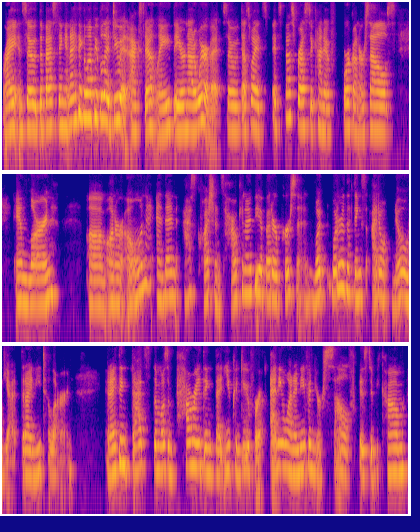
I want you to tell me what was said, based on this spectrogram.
right? And so the best thing and i think a lot of people that do it accidentally they are not aware of it. So that's why it's it's best for us to kind of work on ourselves and learn um, on our own and then ask questions. How can i be a better person? What what are the things i don't know yet that i need to learn? And i think that's the most empowering thing that you can do for anyone and even yourself is to become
